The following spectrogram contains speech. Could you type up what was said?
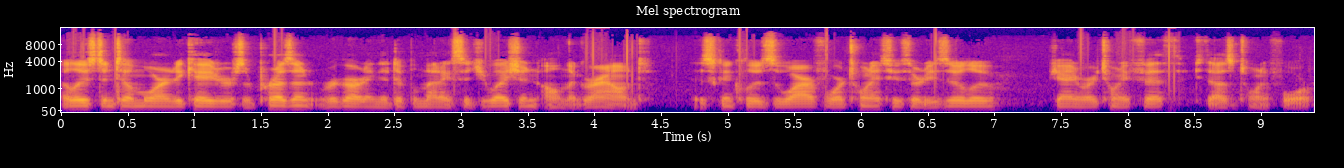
at least until more indicators are present regarding the diplomatic situation on the ground. This concludes the Wire for 2230 Zulu, January 25th, 2024.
